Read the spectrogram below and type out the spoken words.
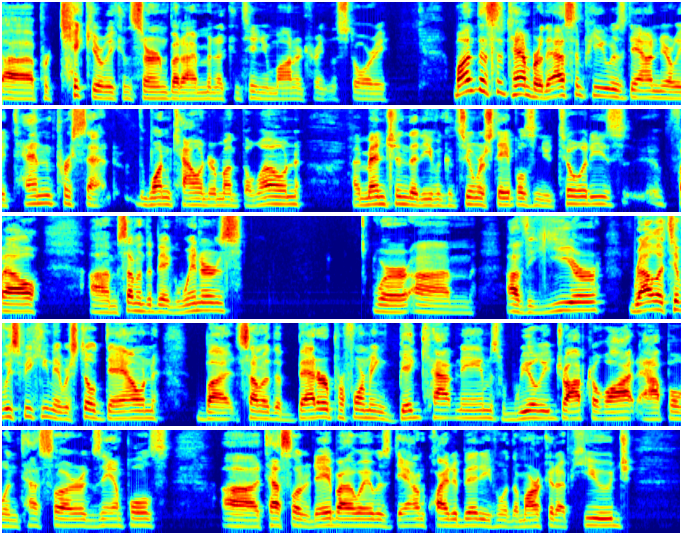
uh, particularly concerned, but I'm going to continue monitoring the story. Month of September, the S&P was down nearly 10%, one calendar month alone. I mentioned that even consumer staples and utilities fell. Um, some of the big winners were um, of the year. Relatively speaking, they were still down but some of the better performing big cap names really dropped a lot. Apple and Tesla are examples. Uh, Tesla today, by the way, was down quite a bit, even with the market up huge.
